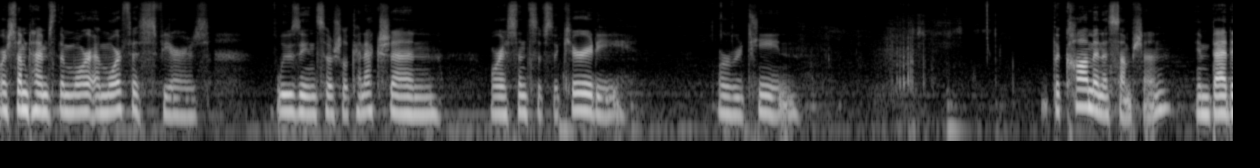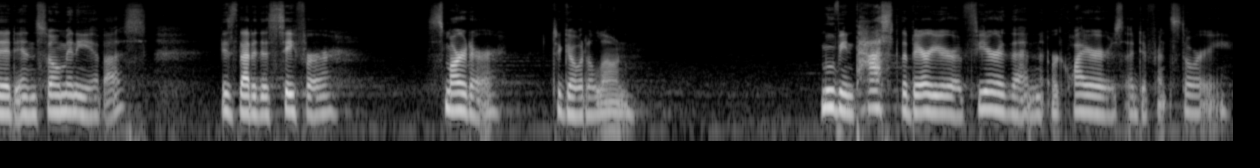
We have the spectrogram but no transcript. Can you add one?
or sometimes the more amorphous fears of losing social connection or a sense of security or routine the common assumption embedded in so many of us, is that it is safer, smarter to go it alone. Moving past the barrier of fear then requires a different story.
